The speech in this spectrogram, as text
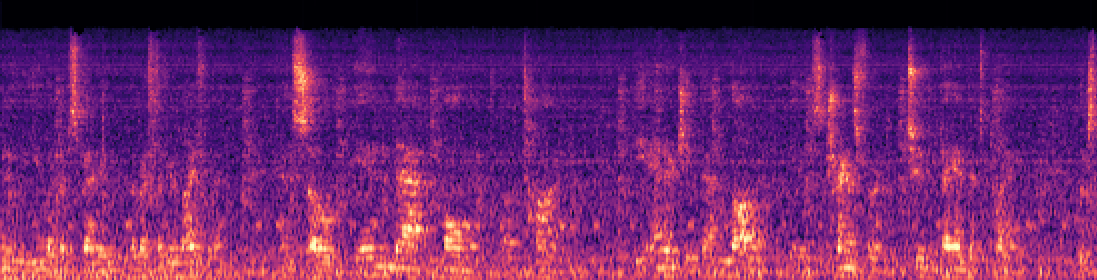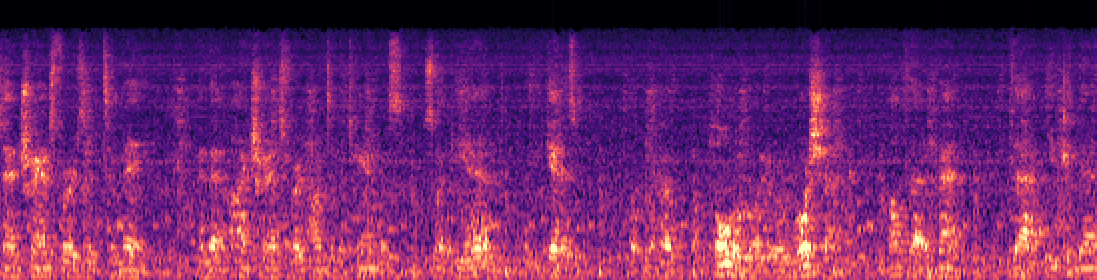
and who you end up spending the rest of your life with. And so, in that moment of time, the energy, that love, is transferred to the band that's playing, which then transfers it to me, and then I transfer it onto the canvas. So at the end, what you get is a, like a, a Polaroid or a Rorschach of that event that you can then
